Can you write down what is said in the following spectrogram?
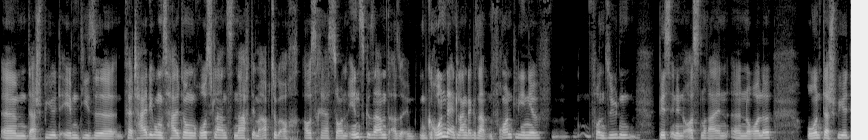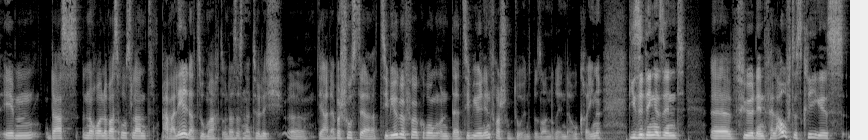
Ähm, da spielt eben diese Verteidigungshaltung Russlands nach dem Abzug auch aus Cherson insgesamt, also im, im Grunde entlang der gesamten Frontlinie von Süden bis in den Osten rein äh, eine Rolle. Und da spielt eben das eine Rolle, was Russland parallel dazu macht. Und das ist natürlich äh, ja, der Beschuss der Zivilbevölkerung und der zivilen Infrastruktur, insbesondere in der Ukraine. Diese Dinge sind äh, für den Verlauf des Krieges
